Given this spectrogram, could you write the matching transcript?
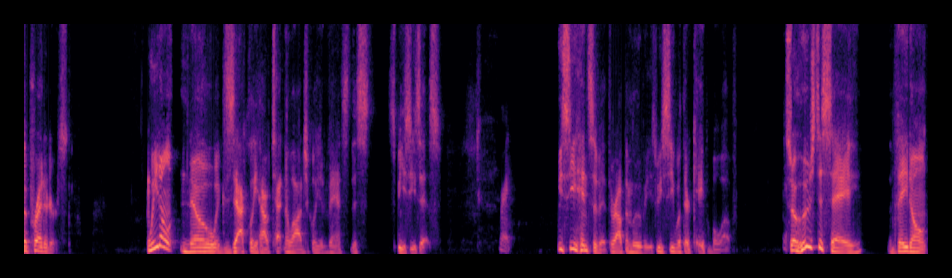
the predators. We don't know exactly how technologically advanced this species is. Right. We see hints of it throughout the movies. We see what they're capable of. So who's to say they don't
